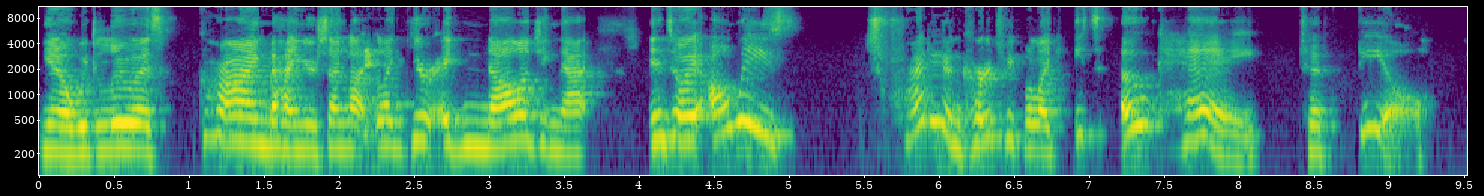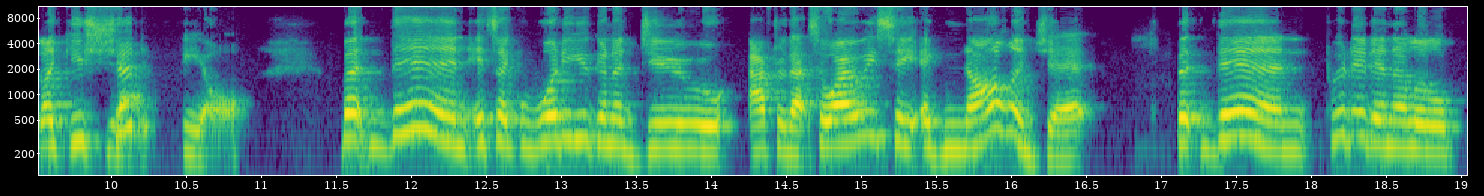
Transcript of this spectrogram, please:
you know, with Lewis crying behind your son. Like, like you're acknowledging that. And so I always try to encourage people like, it's okay to feel like you should yeah. feel but then it's like, what are you going to do after that? So I always say acknowledge it, but then put it in a little,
